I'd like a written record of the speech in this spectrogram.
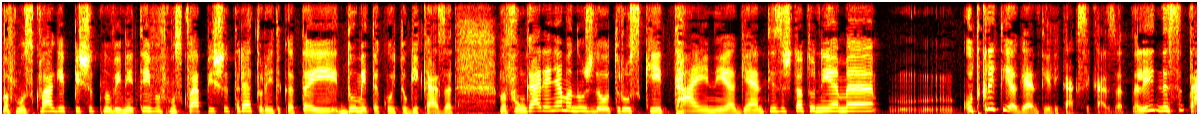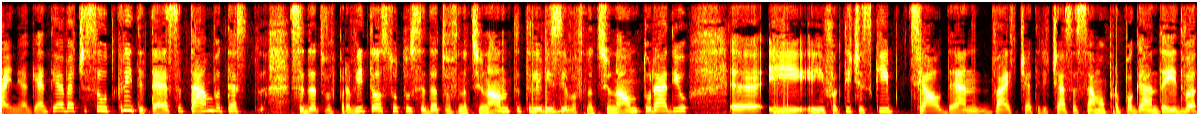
в Москва ги пишат новините и в Москва пишат реториката и думите, които ги казват. В Унгария няма нужда от руски тайни агенти, защото ние имаме открити агенти, или как се казват. Нали? Не са тайни агенти, а вече са открити. Те са там, те седат в правителството, седат в националната телевизия, в националното радио е, и, и фактически цял ден, 24 часа само пропаганда идва.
